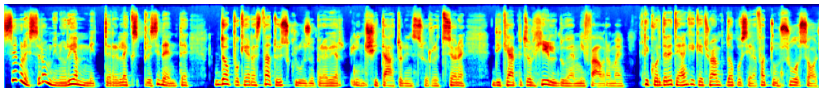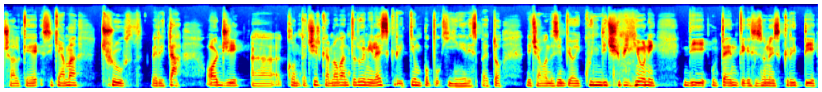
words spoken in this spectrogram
se volessero o meno riammettere l'ex presidente dopo che era stato escluso per aver incitato l'insurrezione di Capitol Hill due anni fa oramai. Ricorderete anche che Trump dopo si era fatto un suo social che si chiama Truth, verità. Oggi uh, conta circa 92.000 iscritti, un po' pochini rispetto, diciamo ad esempio, ai 15 milioni di utenti che si sono iscritti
